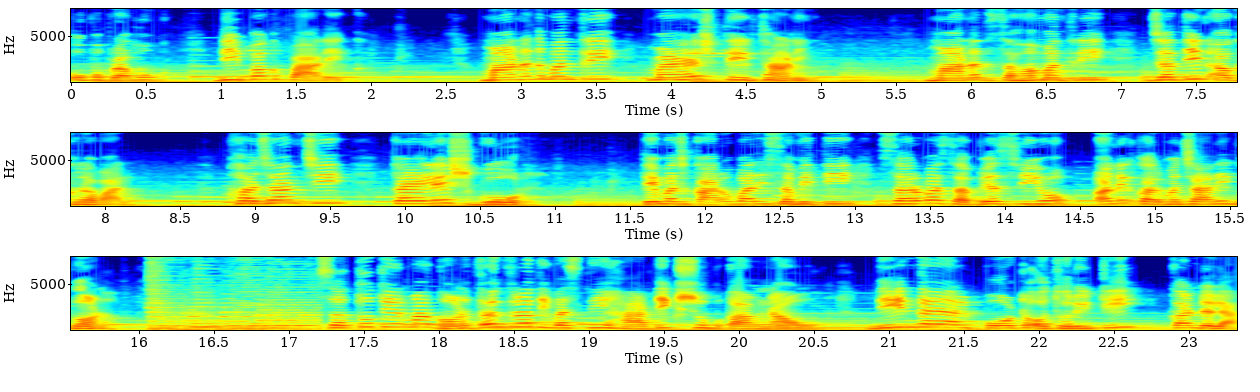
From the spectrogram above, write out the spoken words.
ઉપપ્રમુખ દીપક પારેખ. માનદ મંત્રી મહેશ તીર્થાણી. માનદ સહમંત્રી જતીન અગ્રવાલ. ખજાનચી કૈલેશ ગોર. તેમજ કારોબારી સમિતિ સર્વ સભ્યશ્રીઓ અને કર્મચારી ગણ. સત્તોતેરમાં ગણતંત્ર દિવસની હાર્દિક શુભકામનાઓ. Deendayal port authority, Kandla.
